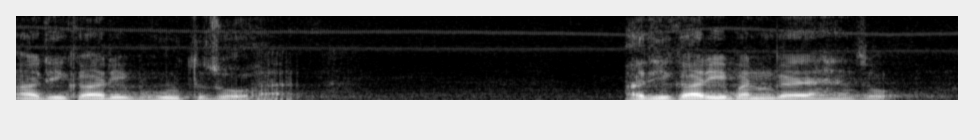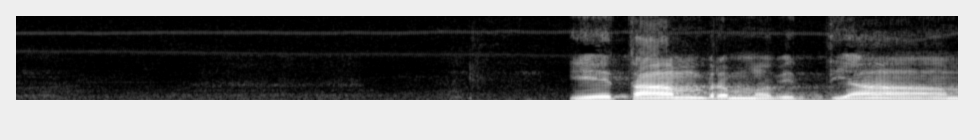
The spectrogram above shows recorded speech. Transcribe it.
अधिकारी भूत जो है, अधिकारी बन गए हैं जो। ये ताम ब्रह्म विद्याम,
